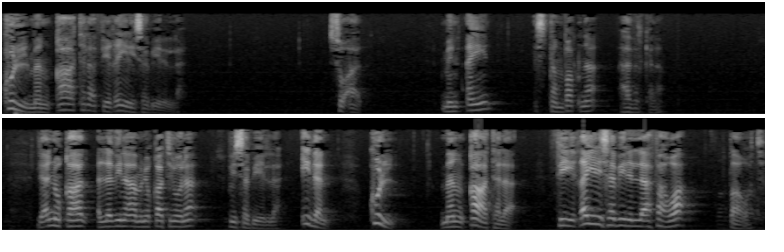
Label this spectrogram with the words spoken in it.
كل من قاتل في غير سبيل الله. سؤال من أين استنبطنا هذا الكلام؟ لأنه قال الذين آمنوا يقاتلون في سبيل الله. إذا كل من قاتل في غير سبيل الله فهو طاغوت.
